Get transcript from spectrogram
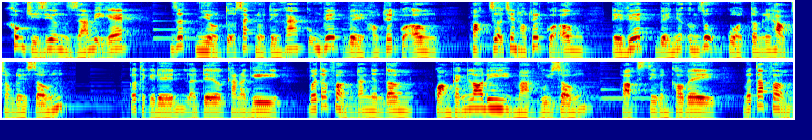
Không chỉ riêng Giám bị ghét, rất nhiều tựa sách nổi tiếng khác cũng viết về học thuyết của ông hoặc dựa trên học thuyết của ông để viết về những ứng dụng của tâm lý học trong đời sống. Có thể kể đến là Dale Carnegie với tác phẩm Đăng nhân tâm, quảng cánh lo đi mà vui sống hoặc Stephen Covey với tác phẩm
